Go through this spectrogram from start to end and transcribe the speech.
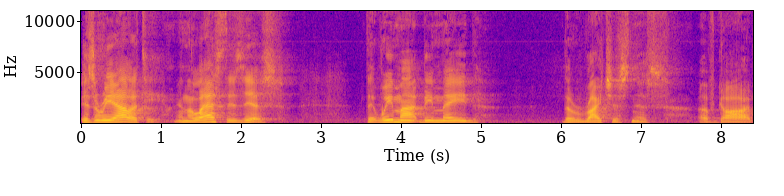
is a reality. And the last is this that we might be made the righteousness of God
